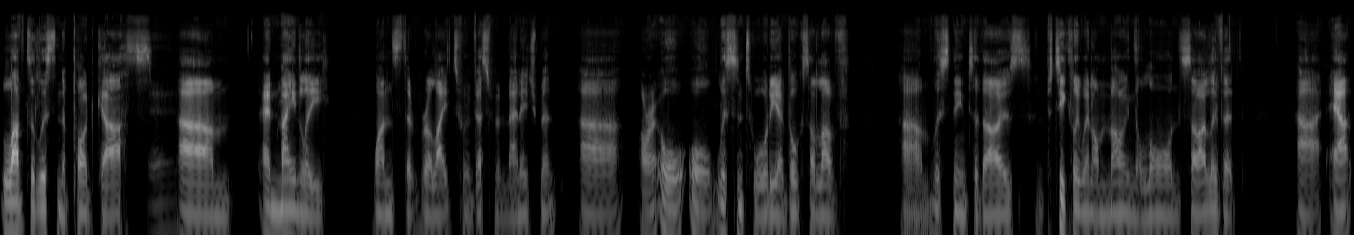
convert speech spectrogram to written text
love to listen to podcasts, Yeah. um, and mainly ones that relate to investment management, uh, or, or or listen to audiobooks. I love um, listening to those, and particularly when I'm mowing the lawn. So I live at uh, out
